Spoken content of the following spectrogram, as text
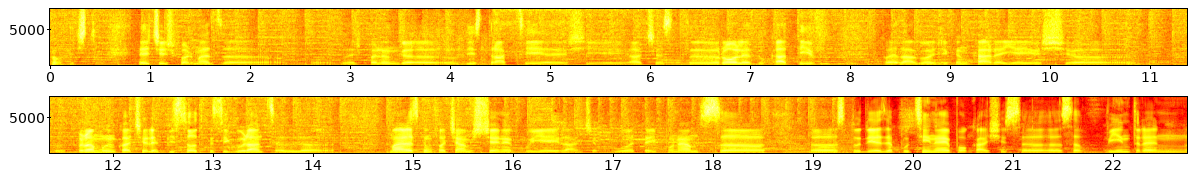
nu mai știu. Deci își formează, uh, deci pe lângă distracție și acest uh, rol educativ, pedagogic, în care ei își rămân cu acel episod cu siguranță, îl, mai ales când făceam scene cu ei la început, îi puneam să uh, studieze puțin epoca și să, să intre în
